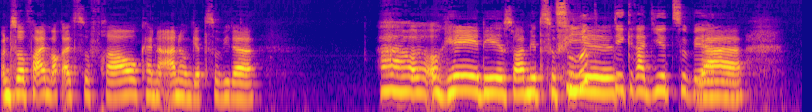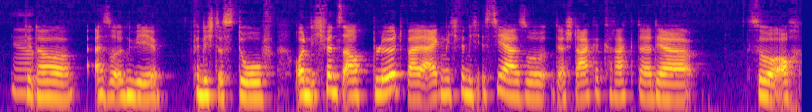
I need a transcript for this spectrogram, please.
Und so vor allem auch als so Frau, keine Ahnung, jetzt so wieder, ah, okay, nee, es war mir zu viel. Zurückdegradiert zu Ja, werden. Ja. genau. Also irgendwie finde ich das doof. Und ich finde es auch blöd, weil eigentlich finde ich, ist ja so der starke Charakter, der so auch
